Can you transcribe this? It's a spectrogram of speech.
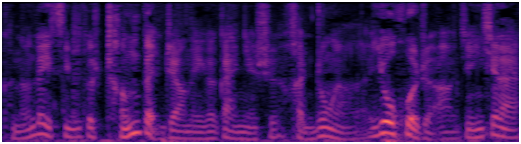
可能类似于一个成本这样的一个概念是很重要的。又或者啊，就您现在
